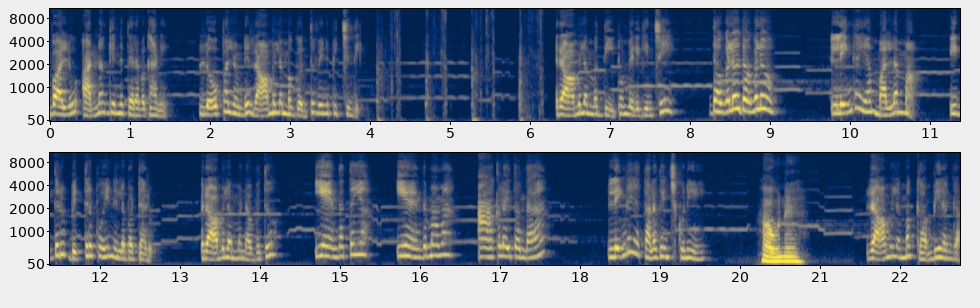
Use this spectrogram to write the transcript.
వాళ్ళు అన్నం గిన్నె తెరవగాని లోపల నుండి రాములమ్మ గొంతు వినిపించింది. రాములమ్మ దీపం వెలిగించి దొంగలు దొంగలు! లింగయ్య మల్లమ్మ ఇద్దరు బిత్తరపోయి నిలబడ్డారు. రాములమ్మ నవ్వుతూ ఏందత్తయ్య ఏంది మామ ఆకలైతుందా? లింగయ్య తలదించుకుని అవునే. రాములమ్మ గంభీరంగా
